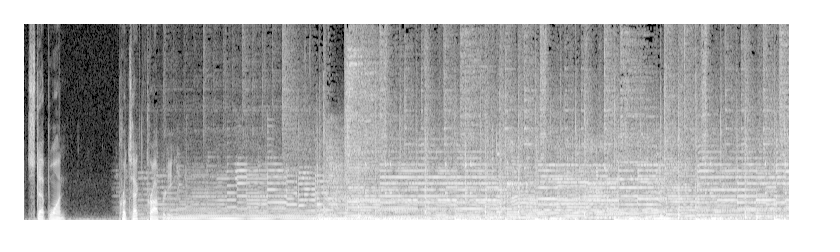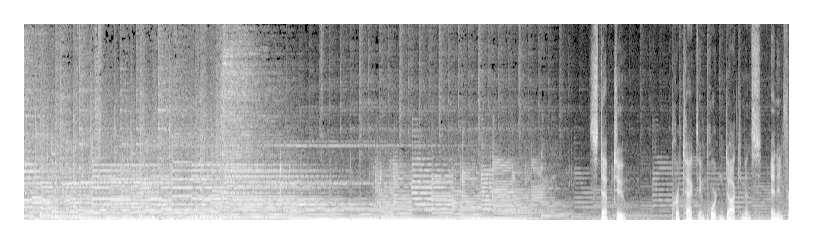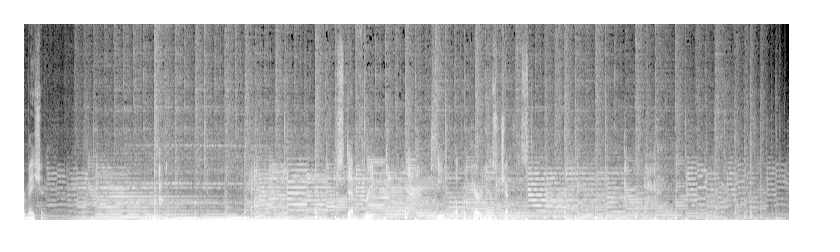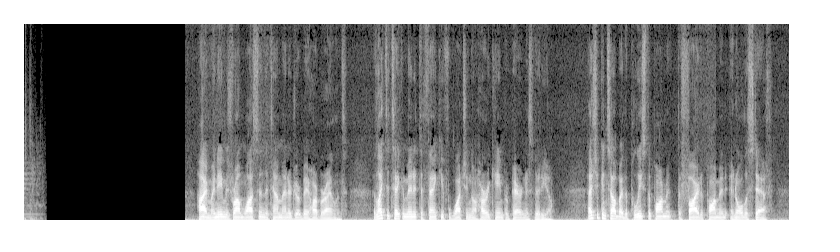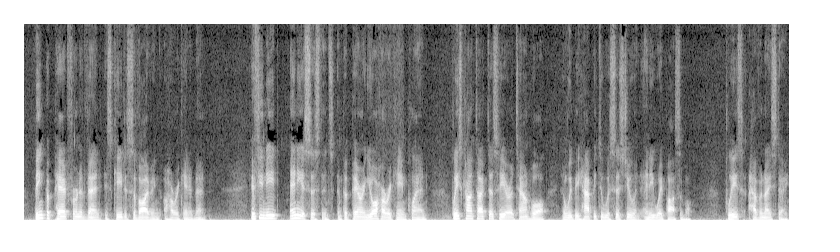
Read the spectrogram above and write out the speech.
Step 1 Protect property. Step 2 Protect important documents and information. Step 3 Keep a preparedness checklist. Hi, my name is Ron Wasson, the town manager of Bay Harbor Islands. I'd like to take a minute to thank you for watching our hurricane preparedness video. As you can tell by the police department, the fire department, and all the staff, being prepared for an event is key to surviving a hurricane event. If you need any assistance in preparing your hurricane plan, please contact us here at Town Hall and we'd be happy to assist you in any way possible. Please have a nice day.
